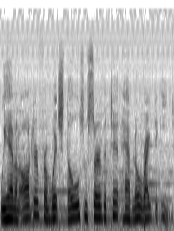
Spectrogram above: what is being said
We have an altar from which those who serve the tent have no right to eat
